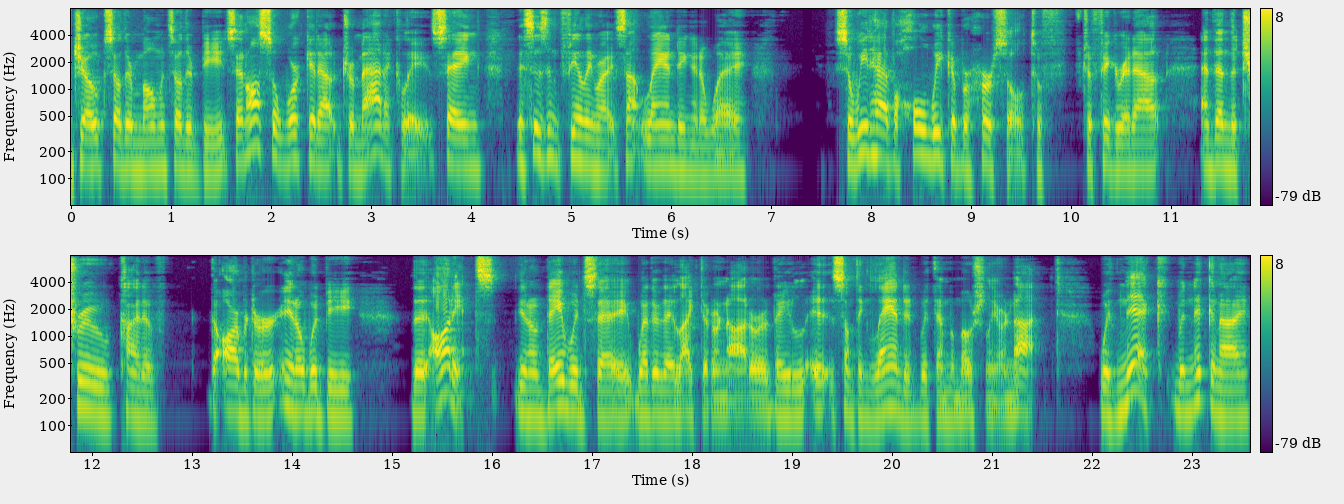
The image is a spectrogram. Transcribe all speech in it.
jokes, other moments, other beats, and also work it out dramatically, saying, this isn't feeling right, it's not landing in a way. So we'd have a whole week of rehearsal to, to figure it out. And then the true kind of the arbiter, you know, would be the audience. You know, they would say whether they liked it or not, or they something landed with them emotionally or not. With Nick, with Nick and I,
